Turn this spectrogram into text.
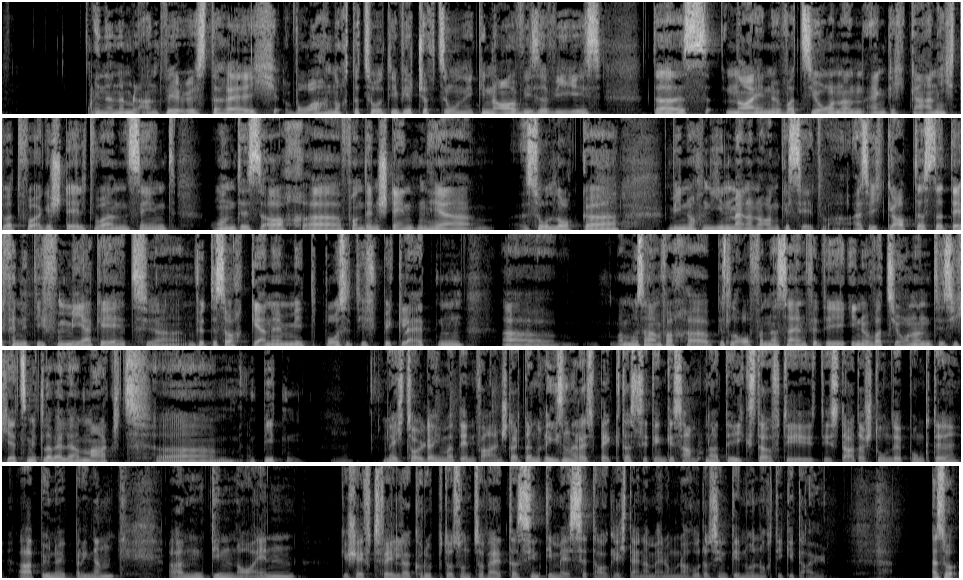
in einem Land wie Österreich, wo auch noch dazu die Wirtschaftsuni genau vis-à-vis ist, dass neue Innovationen eigentlich gar nicht dort vorgestellt worden sind und es auch äh, von den Ständen her so locker wie noch nie in meinen Augen gesehen war. Also ich glaube, dass da definitiv mehr geht. Ja, würde es auch gerne mit positiv begleiten. Äh, man muss einfach äh, ein bisschen offener sein für die Innovationen, die sich jetzt mittlerweile am Markt äh, bieten. Na, ich zoll da immer den Veranstaltern Riesenrespekt, dass sie den gesamten ATX da auf die, die Starterstunde Punkte äh, bringen. Ähm, die neuen Geschäftsfelder, Kryptos und so weiter, sind die messetauglich deiner Meinung nach oder sind die nur noch digital? Also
